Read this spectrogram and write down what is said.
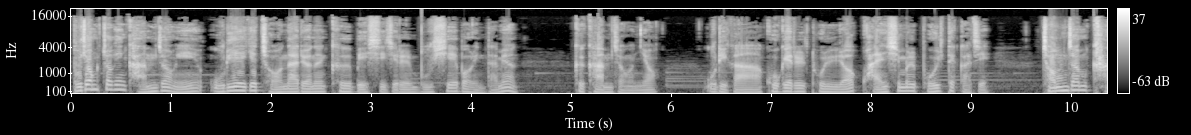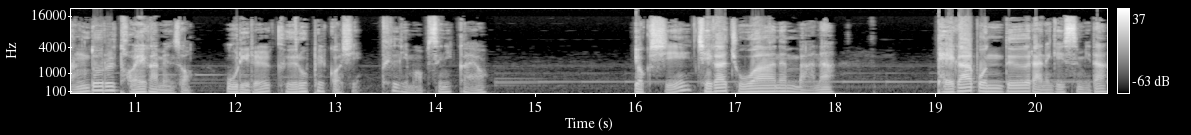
부정적인 감정이 우리에게 전하려는 그 메시지를 무시해버린다면 그 감정은요, 우리가 고개를 돌려 관심을 보일 때까지 점점 강도를 더해가면서 우리를 괴롭힐 것이 틀림없으니까요. 역시 제가 좋아하는 만화 베가본드라는 게 있습니다.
